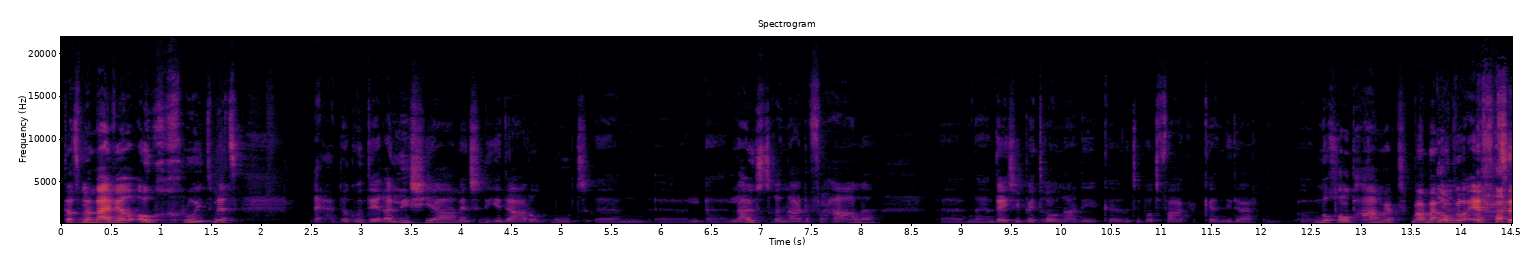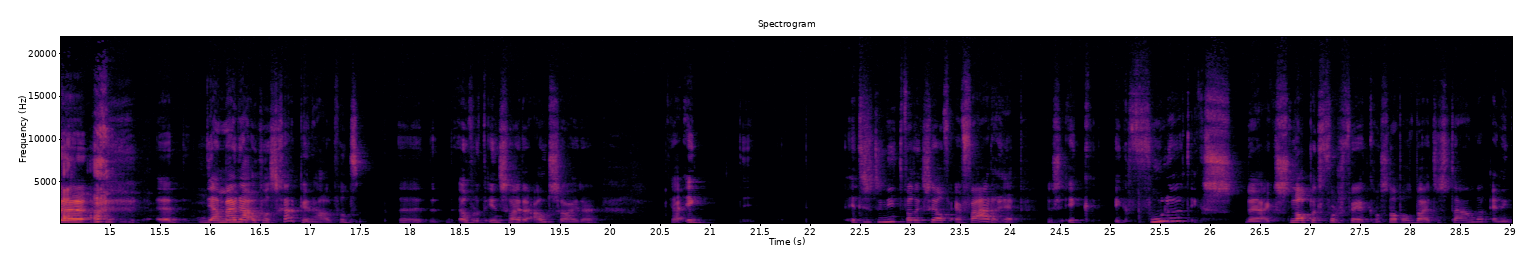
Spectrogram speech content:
Dat is bij mij wel ook gegroeid met nou ja, documentaire Alicia, mensen die je daar ontmoet, ehm, eh, eh, luisteren naar de verhalen. Eh nou ja, Daisy Petrona, die ik natuurlijk wat vaker ken, die daar nogal op hamert. Maar mij Ja. ook wel echt, ja, mij daar ook wel scherp in houdt. Want over het insider-outsider, ja, ik, het is natuurlijk niet wat ik zelf ervaren heb. Dus ik, ik voel het, ik, nou ja, ik snap het voor zover ik kan snappen als buitenstaander. En ik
